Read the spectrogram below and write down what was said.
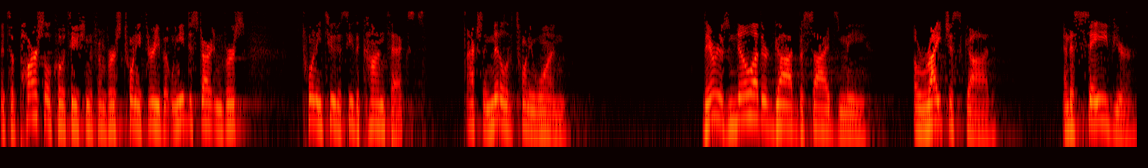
It's a partial quotation from verse 23, but we need to start in verse 22 to see the context. Actually, middle of 21. There is no other God besides me, a righteous God and a Savior.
